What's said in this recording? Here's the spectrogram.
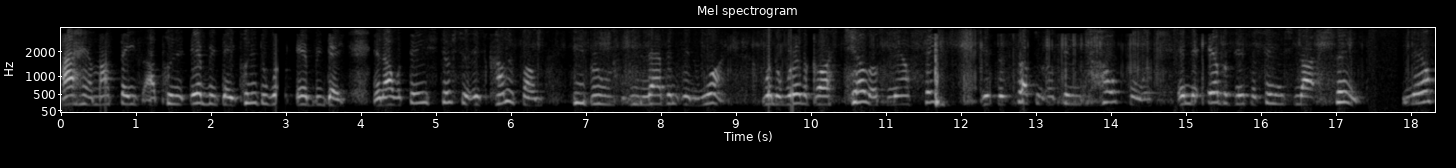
I have my faith. I put it every day. Put it to work every day. And our theme scripture is coming from Hebrews 11 and 1, where the word of God tells us now faith is the substance of things hoped for and the evidence of things not seen. Now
